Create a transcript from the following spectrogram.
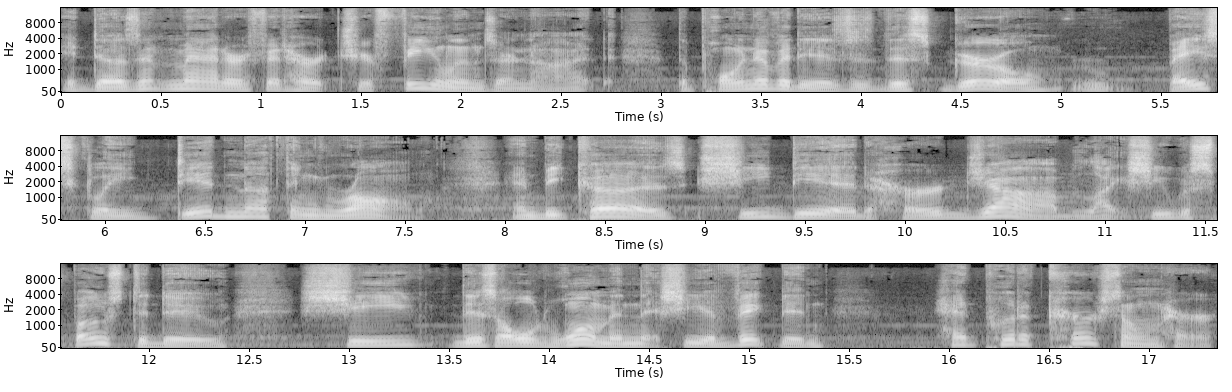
It doesn't matter if it hurts your feelings or not. The point of it is is this girl basically did nothing wrong. And because she did her job like she was supposed to do, she this old woman that she evicted had put a curse on her.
